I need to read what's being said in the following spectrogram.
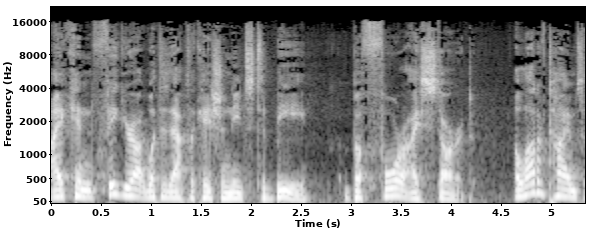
I can figure out what this application needs to be before I start. A lot of times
